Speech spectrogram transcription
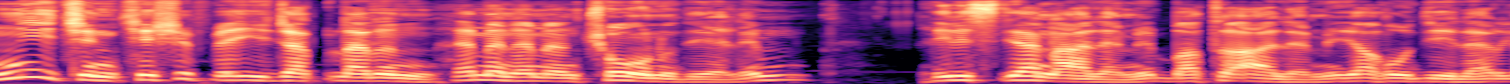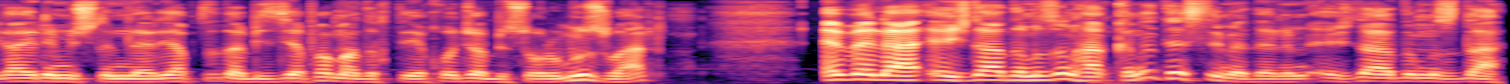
niçin keşif ve icatların hemen hemen çoğunu diyelim Hristiyan alemi, Batı alemi, Yahudiler, gayrimüslimler yaptı da biz yapamadık diye koca bir sorumuz var. Evvela ecdadımızın hakkını teslim edelim. Ecdadımızda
